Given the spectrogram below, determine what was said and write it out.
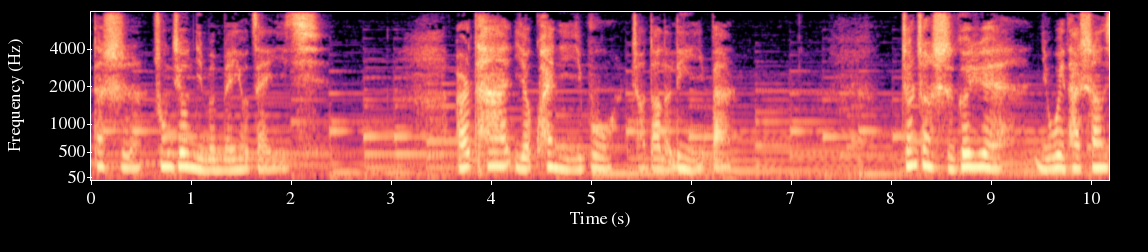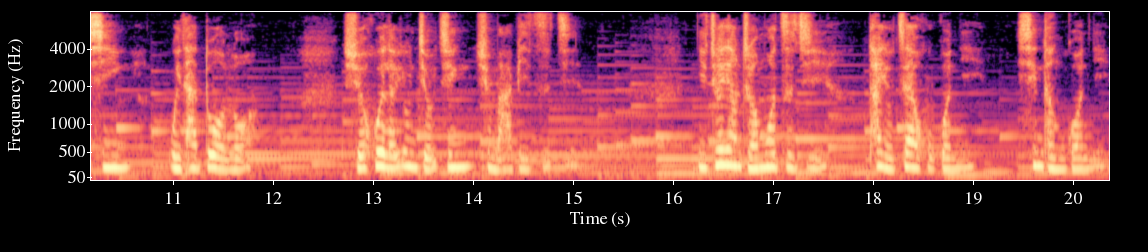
但是终究你们没有在一起。而他也快你一步找到了另一半。整整十个月，你为他伤心，为他堕落，学会了用酒精去麻痹自己。你这样折磨自己，他有在乎过你，心疼过你，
